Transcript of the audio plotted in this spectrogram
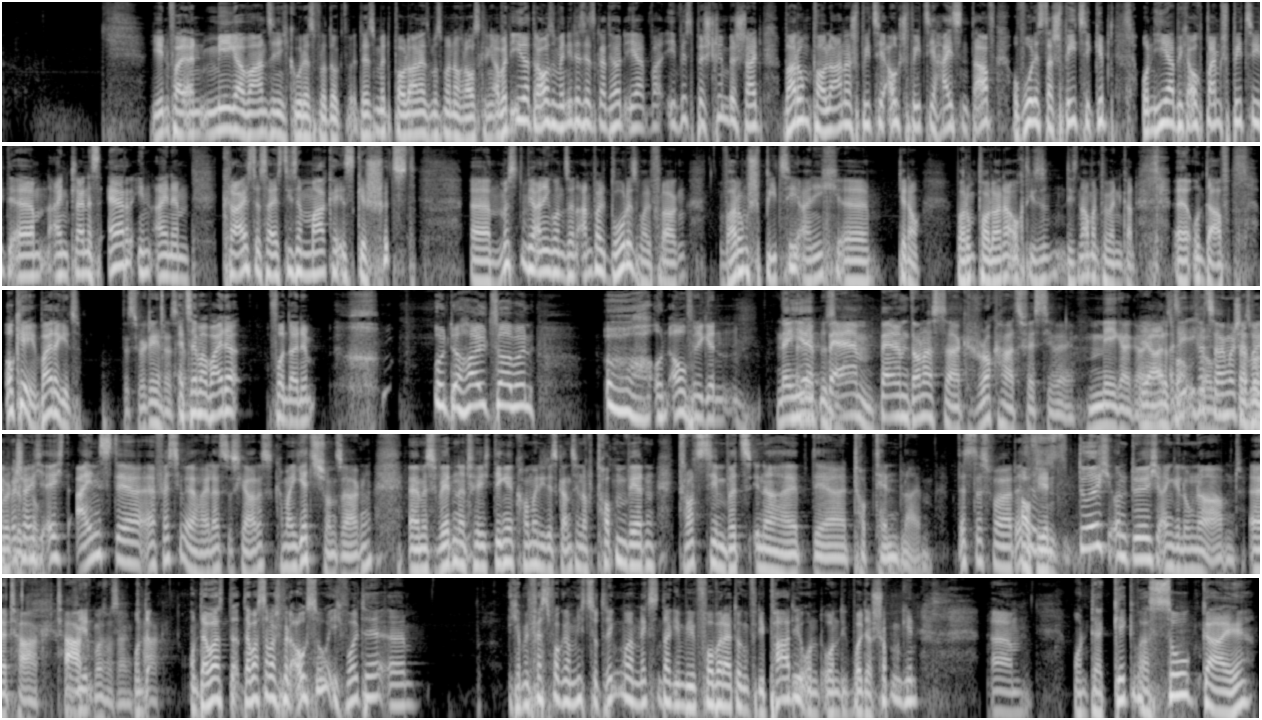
Jeden Fall ein mega wahnsinnig gutes Produkt. Das mit Paulaner, das muss man noch rauskriegen. Aber ihr da draußen, wenn ihr das jetzt gerade hört, ihr, ihr wisst bestimmt Bescheid, warum Paulaner Spezi auch Spezi heißen darf, obwohl es das Spezi gibt. Und hier habe ich auch beim Spezi ähm, ein kleines R in einem Kreis. Das heißt, diese Marke ist geschützt. Ähm, müssten wir eigentlich unseren Anwalt Boris mal fragen, warum Spezi eigentlich, äh, genau, warum Paulaner auch diesen, diesen Namen verwenden kann äh, und darf. Okay, weiter geht's. Das ist wirklich interessant. Erzähl mal weiter von deinem unterhaltsamen oh, und aufregenden. Na hier, bam, bam, Donnerstag, Rockhards Festival. Mega geil. Ja, das also war ich würde sagen, wahrscheinlich, wahrscheinlich echt eins der äh, Festival-Highlights des Jahres, kann man jetzt schon sagen. Ähm, es werden natürlich Dinge kommen, die das Ganze noch toppen werden. Trotzdem wird es innerhalb der Top Ten bleiben. Das, das war das Auf ist jeden. durch und durch ein gelungener Abend. Äh, Tag. Tag, muss man sagen. Und, Tag. und da war es da, war's zum Beispiel auch so, ich wollte, ähm, ich habe mir fest vorgenommen, nichts zu trinken, weil am nächsten Tag irgendwie Vorbereitungen für die Party und, und ich wollte ja shoppen gehen. Ähm, und der Gig war so geil,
